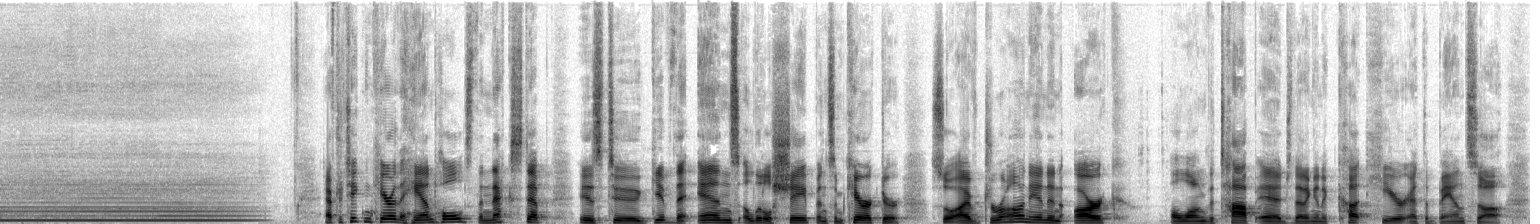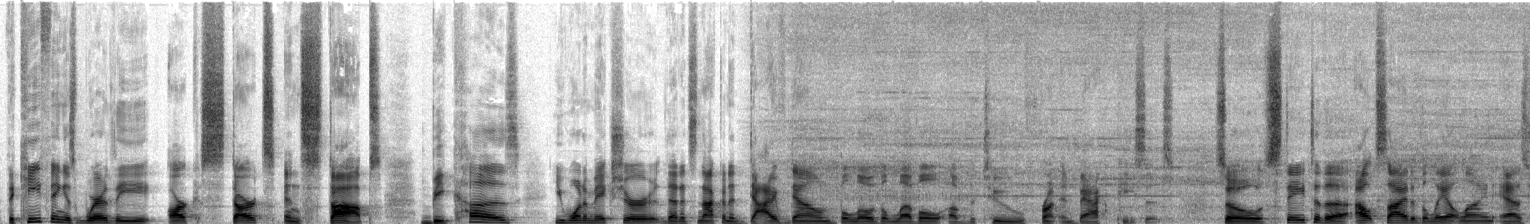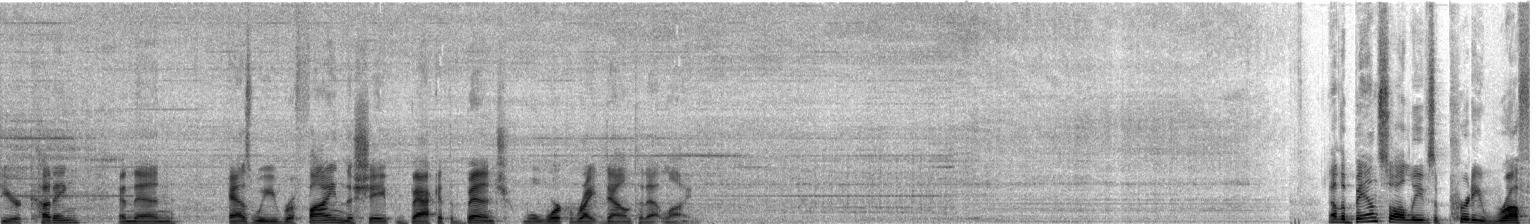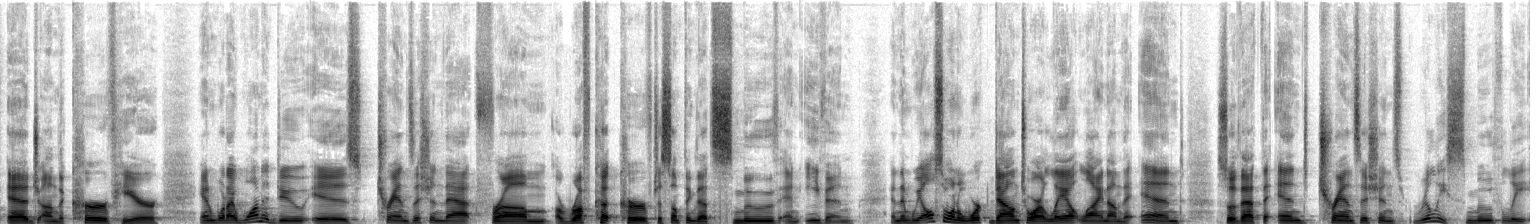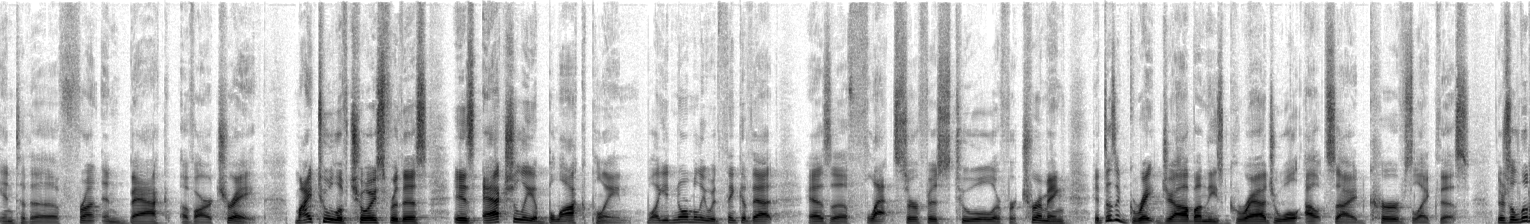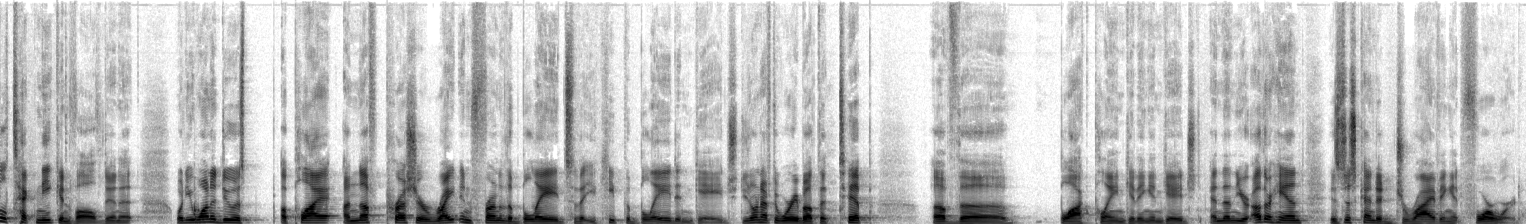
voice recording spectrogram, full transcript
After taking care of the handholds, the next step is to give the ends a little shape and some character. So I've drawn in an arc along the top edge that I'm going to cut here at the bandsaw. The key thing is where the arc starts and stops because you want to make sure that it's not going to dive down below the level of the two front and back pieces. So stay to the outside of the layout line as you're cutting and then as we refine the shape back at the bench, we'll work right down to that line. Now the bandsaw leaves a pretty rough edge on the curve here and what I want to do is transition that from a rough cut curve to something that's smooth and even. And then we also want to work down to our layout line on the end so that the end transitions really smoothly into the front and back of our tray. My tool of choice for this is actually a block plane. While you normally would think of that as a flat surface tool or for trimming, it does a great job on these gradual outside curves like this. There's a little technique involved in it. What you want to do is apply enough pressure right in front of the blade so that you keep the blade engaged. You don't have to worry about the tip of the block plane getting engaged. And then your other hand is just kind of driving it forward.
